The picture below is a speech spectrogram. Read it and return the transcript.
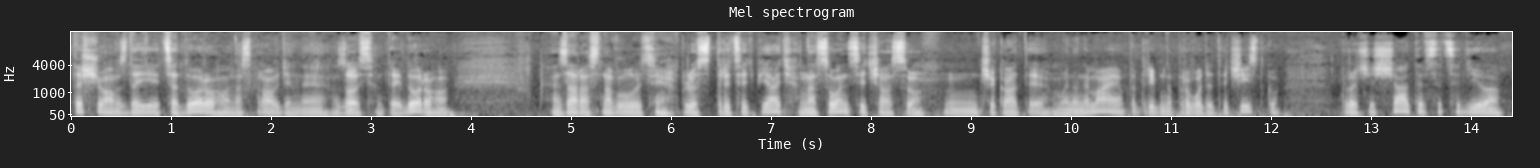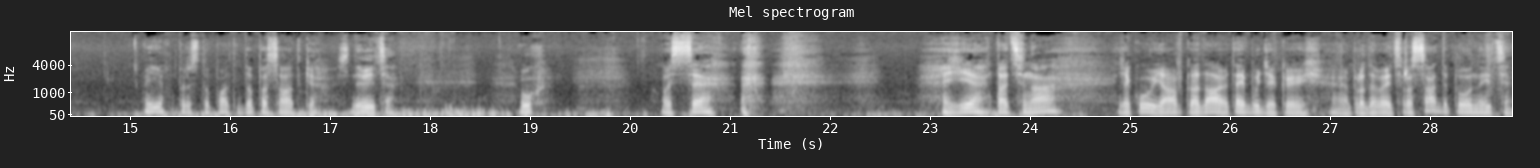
те, що вам здається дорого, насправді не зовсім те й дорого. Зараз на вулиці плюс 35, на сонці часу чекати в мене немає. Потрібно проводити чистку, прочищати все це діло і приступати до посадки. Дивіться. Ух. Ось це є та ціна, яку я вкладаю, та й будь-який е, продавець розсади полуниці,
